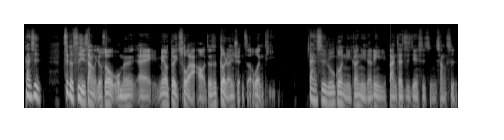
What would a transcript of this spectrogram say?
但是。这个事情上，有时候我们诶没有对错啦，哦，这是个人选择问题。但是如果你跟你的另一半在这件事情上是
